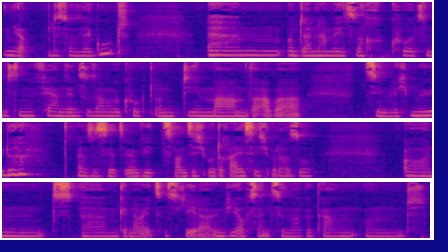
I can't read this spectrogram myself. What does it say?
Ja, das war sehr gut. Ähm, und dann haben wir jetzt noch kurz ein bisschen Fernsehen zusammengeguckt und die Mom war aber ziemlich müde. Also es ist jetzt irgendwie 20.30 Uhr oder so. Und ähm, genau, jetzt ist jeder irgendwie auf sein Zimmer gegangen und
